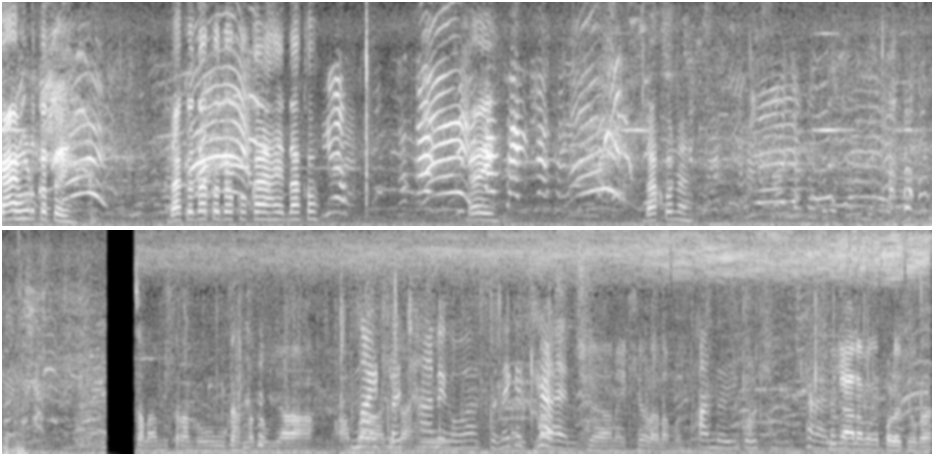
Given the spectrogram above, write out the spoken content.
काय हुडकतोय? दाखव दाखव दाखव काय आहे दाखव. दाखव ना. चला मित्रांनो घरला जाऊया. आंबा नाईटला आलेला छान आहे हो असं नाही का खेळायला? छान आहे खेळायला आंधळी खेळायला आला बघा पळत हो का?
